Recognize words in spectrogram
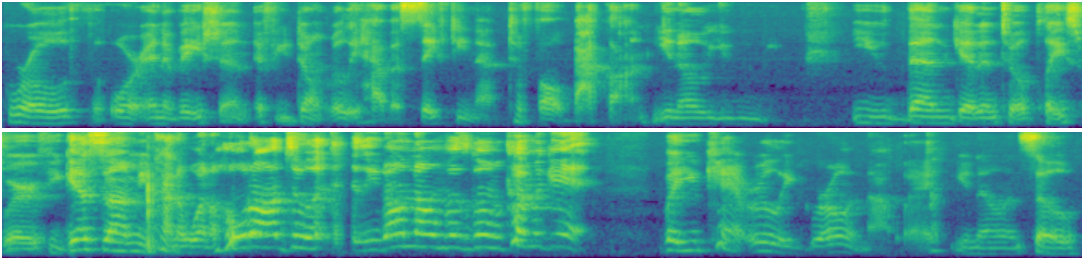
growth or innovation if you don't really have a safety net to fall back on. You know, you you then get into a place where if you get some, you kind of want to hold on to it because you don't know if it's going to come again. But you can't really grow in that way, you know. And so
